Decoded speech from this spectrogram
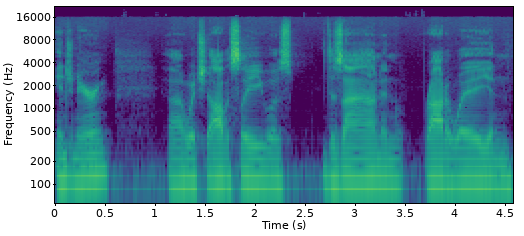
engineering, uh, which obviously was design and right away and,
